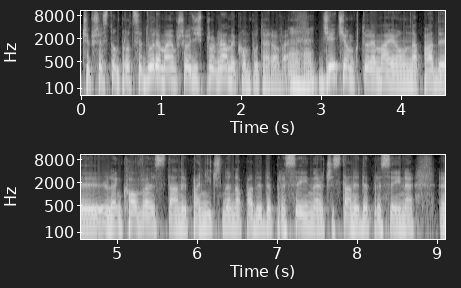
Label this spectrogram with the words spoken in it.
czy przez tą procedurę mają przechodzić programy komputerowe. Mhm. Dzieciom, które mają napady lękowe, stany paniczne, napady depresyjne, czy stany depresyjne, e,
